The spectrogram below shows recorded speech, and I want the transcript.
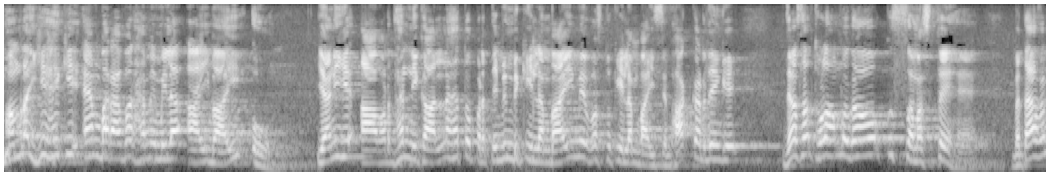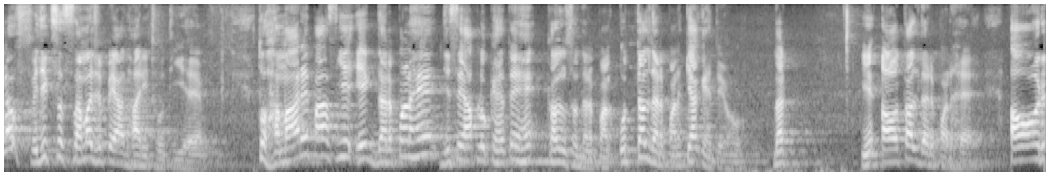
मामला यह है कि एम बराबर हमें मिला आई बाई ओ यानी ये आवर्धन निकालना है तो प्रतिबिंब की लंबाई में वस्तु की लंबाई से भाग कर देंगे। दरअसल थोड़ा हम लोग आओ, कुछ समझते हैं। बताया था ना फिजिक्स समझ पे आधारित होती है। तो हमारे पास ये एक दर्पण है, जिसे आप लोग कहते हैं कौन सा दर्पण, उत्तल दर्पण। क्या कहते हो? दट ये अवतल दर्पण है। और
